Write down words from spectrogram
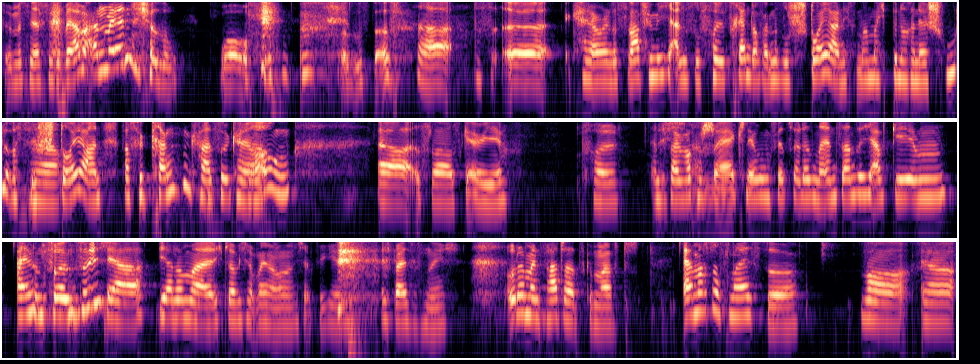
wir müssen jetzt ein Gewerbe anmelden. Ich war so, wow, was ist das? Ja, das, äh, keine Ahnung, das war für mich alles so voll fremd. Auf einmal so Steuern. Ich so, Mama, ich bin noch in der Schule. Was für Ja. Steuern? Was für Krankenkasse? Keine Ja. Ahnung. Ja, es war scary. Voll. In zwei Ich, Wochen Steuererklärung für 2021 abgeben. 21? Ja. Ja, normal. Ich glaube, ich habe meine auch noch nicht abgegeben. Ich weiß es nicht. Oder mein Vater hat es gemacht. Er macht das meiste. Boah, ja.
